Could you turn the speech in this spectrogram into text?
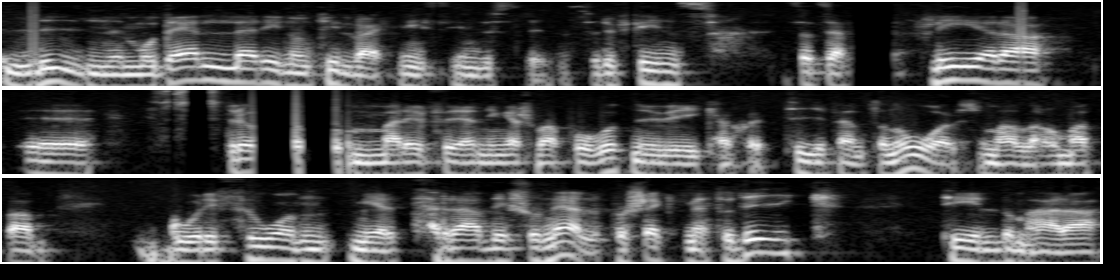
lean-modeller inom tillverkningsindustrin. Så det finns så att säga, flera eh, strömmar förändringar som har pågått nu i kanske 10-15 år som handlar om att man går ifrån mer traditionell projektmetodik till de här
